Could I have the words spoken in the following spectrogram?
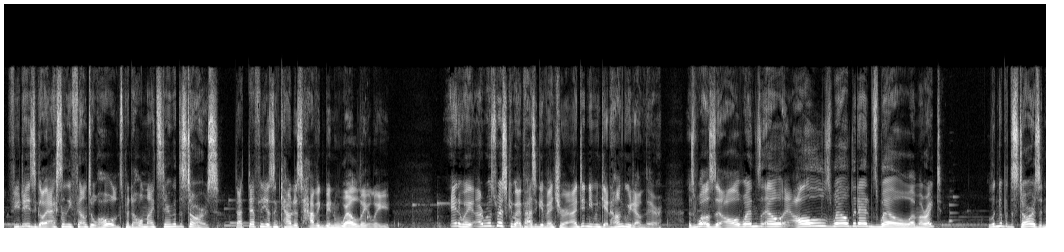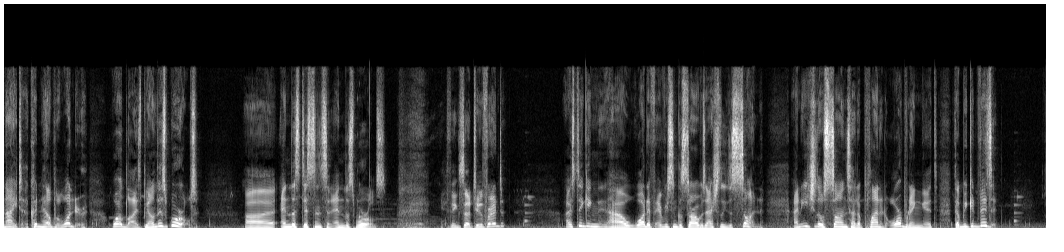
A few days ago, I accidentally fell into a hole and spent a whole night staring at the stars. That definitely doesn't count as having been well lately. Anyway, I was rescued by a passing adventure, and I didn't even get hungry down there. As well as the all wens, all's well that ends well, am I right? Looking up at the stars at night, I couldn't help but wonder what lies beyond this world. Uh, endless distance and endless worlds. you think so too, friend? I was thinking how what if every single star was actually the sun, and each of those suns had a planet orbiting it that we could visit?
